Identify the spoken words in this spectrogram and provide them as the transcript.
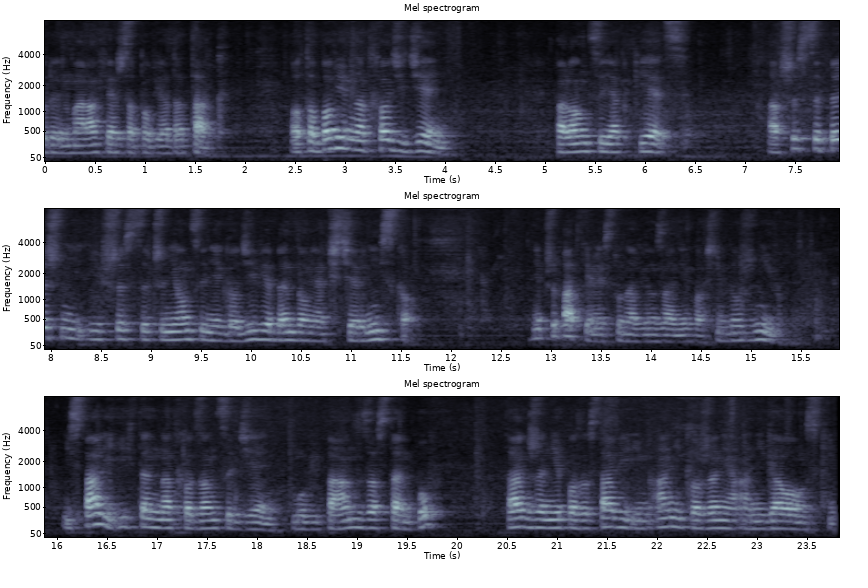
który Malachiasz zapowiada tak. Oto bowiem nadchodzi dzień, palący jak piec, a wszyscy pyszni i wszyscy czyniący niegodziwie będą jak ściernisko. Nie przypadkiem jest tu nawiązanie właśnie do żniw. I spali ich ten nadchodzący dzień, mówi Pan zastępów, tak, że nie pozostawi im ani korzenia, ani gałązki.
